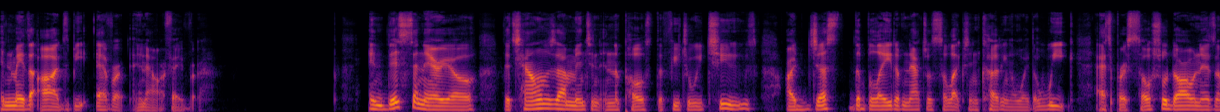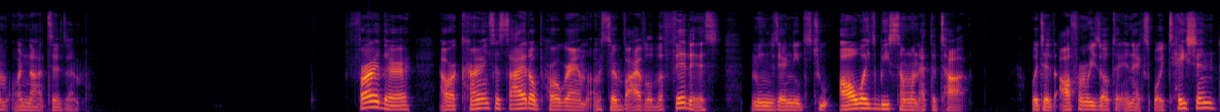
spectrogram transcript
And may the odds be ever in our favor. In this scenario, the challenges I mentioned in the post, The Future We Choose, are just the blade of natural selection cutting away the weak, as per social Darwinism or Nazism. Further, our current societal program of survival of the fittest means there needs to always be someone at the top, which has often resulted in exploitation,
